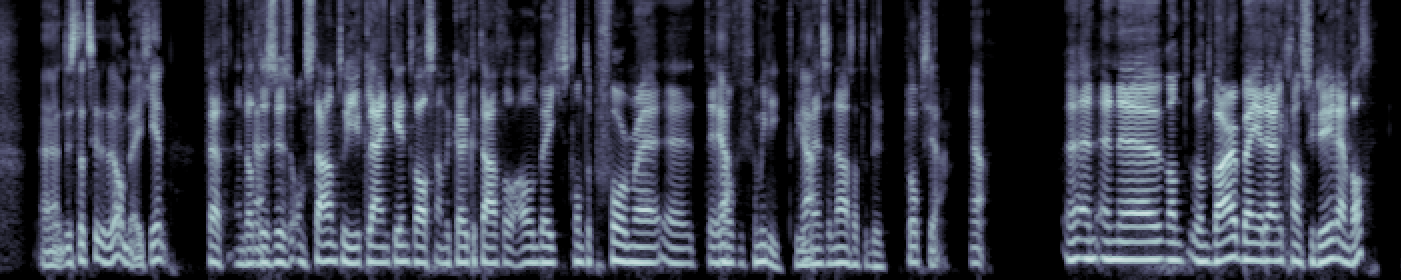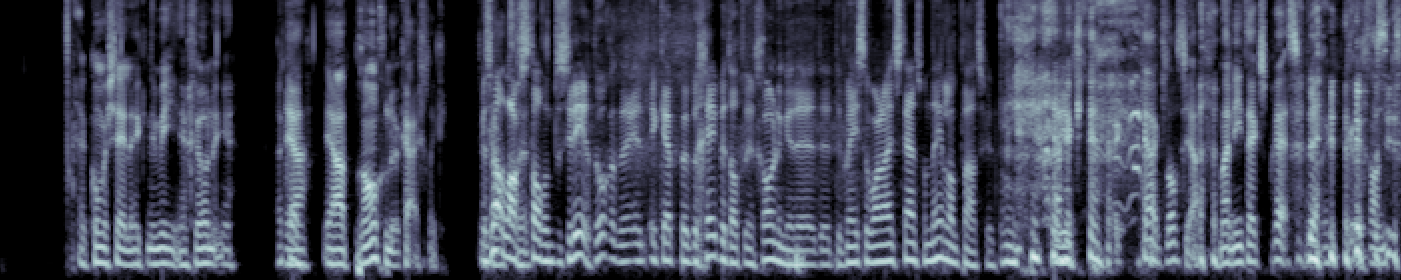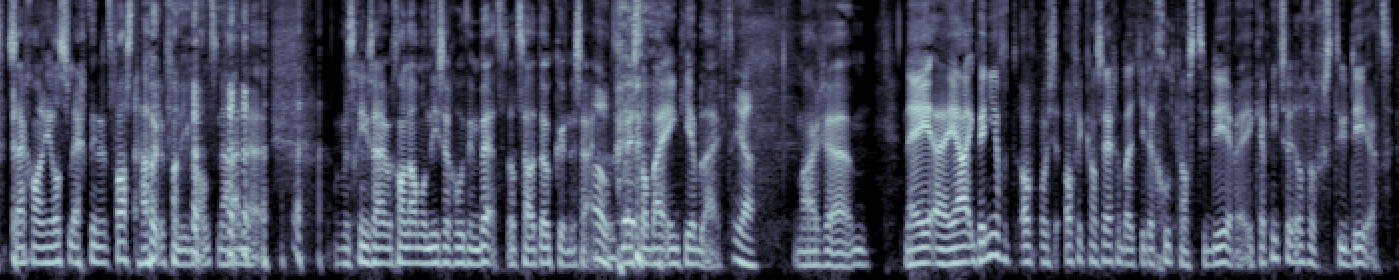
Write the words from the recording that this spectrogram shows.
dus dat zit er wel een beetje in. Vet. En dat ja. is dus ontstaan toen je klein kind was aan de keukentafel al een beetje stond te performen uh, tegenover je familie. Toen je mensen na zat te doen. Klopt, ja. ja. Uh, en en uh, want, want waar ben je uiteindelijk gaan studeren en wat? commerciële economie in Groningen. Okay. Ja, ja, per ongeluk eigenlijk. Het is wel lastig stad om te studeren, toch? Ik heb begrepen dat in Groningen de, de, de meeste one-night stands van Nederland plaatsvinden. ja, klopt, ja. Maar niet expres. We zijn gewoon heel slecht in het vasthouden van iemand. Nou, misschien zijn we gewoon allemaal niet zo goed in bed. Dat zou het ook kunnen zijn. Oh. Dat het meestal bij één keer blijft. Ja. Maar ehm, nee, uh, ja, ik weet niet of, het, of, of, ik kan zeggen dat je er goed kan studeren. Ik heb niet zo heel veel gestudeerd.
